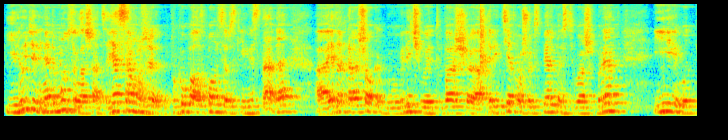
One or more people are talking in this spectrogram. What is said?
и люди на это будут соглашаться. Я сам уже покупал спонсорские места, да, а это хорошо как бы увеличивает ваш авторитет, вашу экспертность, ваш бренд, и вот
